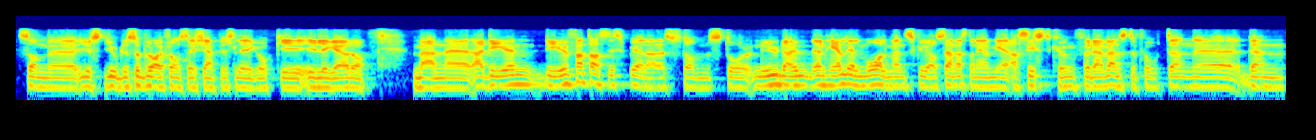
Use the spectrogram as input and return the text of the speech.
som eh, just gjorde så bra ifrån sig i Champions League och i, i Liga då. Men äh, det är ju en, det är ju en fantastisk spelare som står, nu gjorde han en hel del mål men skulle jag säga nästan är en mer assistkung för den vänsterfoten eh, den,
